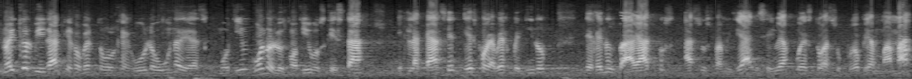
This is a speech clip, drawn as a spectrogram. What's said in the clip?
No hay que olvidar que Roberto Borges uno de los motivos que está en la cárcel es por haber vendido terrenos baratos a sus familiares. Se había puesto a su propia mamá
